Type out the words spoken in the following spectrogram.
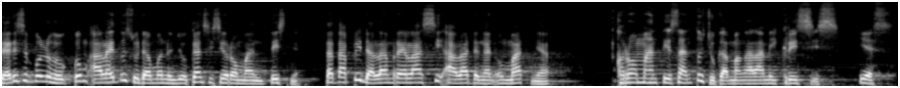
dari 10 hukum Allah itu sudah menunjukkan sisi romantisnya. Tetapi dalam relasi Allah dengan umatnya, keromantisan itu juga mengalami krisis. Yes.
